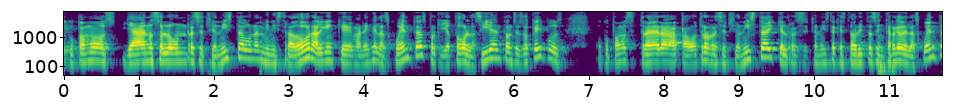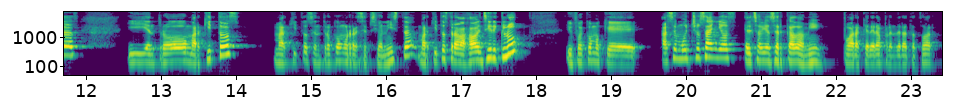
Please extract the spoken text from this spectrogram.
ocupamos ya no solo un recepcionista, un administrador, alguien que maneje las cuentas, porque yo todo lo hacía, entonces, ok, pues ocupamos traer a, otro recepcionista y que el recepcionista que está ahorita se encargue de las cuentas. Y entró Marquitos, Marquitos entró como recepcionista, Marquitos trabajaba en City Club y fue como que hace muchos años él se había acercado a mí para querer aprender a tatuar.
